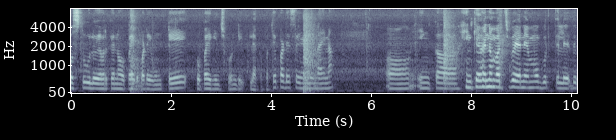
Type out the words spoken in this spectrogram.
వస్తువులు ఎవరికైనా ఉపయోగపడే ఉంటే ఉపయోగించుకోండి. లేకపోతే పడేసేయండి నాయన. ఇంకా ఇంకేమైనా మర్చిపోయానేమో గుర్తులేదు.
